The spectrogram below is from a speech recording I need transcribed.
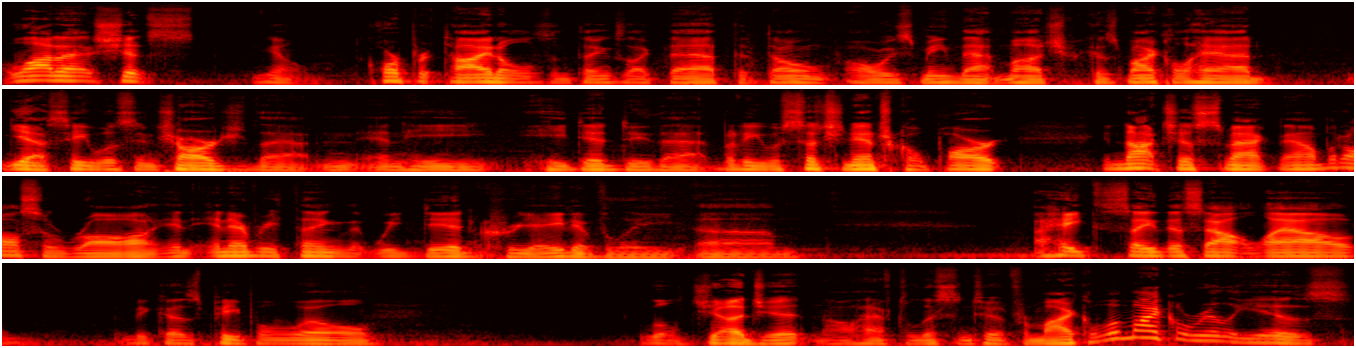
a lot of that shit's, you know, corporate titles and things like that that don't always mean that much because Michael had, yes, he was in charge of that and, and he he did do that, but he was such an integral part in not just SmackDown but also Raw and in everything that we did creatively. Um, I hate to say this out loud because people will will judge it and I'll have to listen to it from Michael, but Michael really is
